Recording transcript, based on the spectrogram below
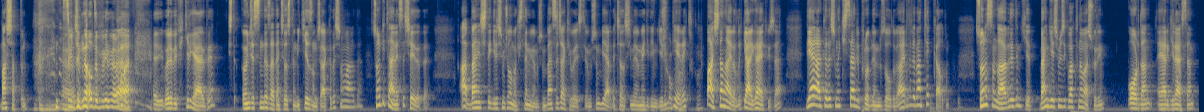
başlattım. Nasıl bir cümle oldu bilmiyorum evet. ama e, böyle bir fikir geldi. İşte öncesinde zaten çalıştığım iki yazılımcı arkadaşım vardı. Sonra bir tanesi şey dedi. Abi ben işte girişimci olmak istemiyormuşum. Ben sıcak yuva istiyormuşum. Bir yerde çalışayım evime gideyim geleyim Çok diyerek mantıklı. baştan ayrıldık. Gel gayet güzel. Diğer arkadaşımla kişisel bir problemimiz oldu ve ayrıldı ve ben tek kaldım. Sonrasında abi dedim ki ben girişimcilik vakfına başvurayım. Oradan eğer girersem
